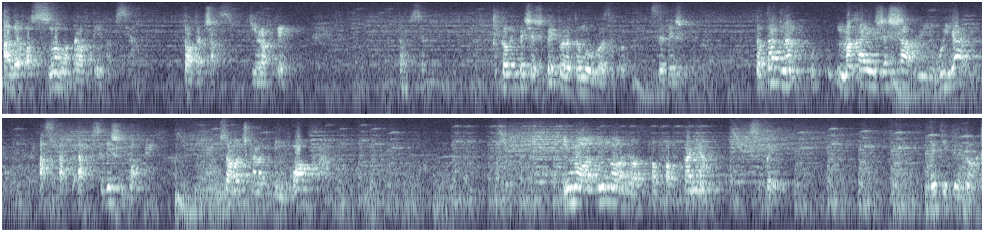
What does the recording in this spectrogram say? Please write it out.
Але основа правдива вся. Того часу, ті роки. То все. Ти коли пишеш битву на тому возику, сидиш, то так нам махаєш же шаблею в уяві, а, а, а сидиш мокрий. Сорочка на тобі мокра. І ноги, і ноги от коня збив. Не ноги.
